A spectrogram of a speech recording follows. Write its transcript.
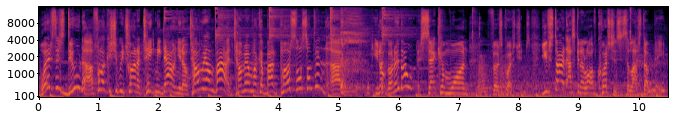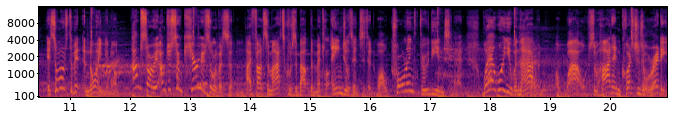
Where's this dude at? I feel like he should be trying to take me down, you know? Tell me I'm bad. Tell me I'm like a bad person or something. Uh, you not gonna though? The second one, first questions. You've started asking a lot of questions since the last update. It's almost a bit annoying, you know? I'm sorry, I'm just so curious all of a sudden. I found some articles about the Metal Angels incident while crawling through the internet. Where were you when that happened? Oh wow, some hard-hitting questions already.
